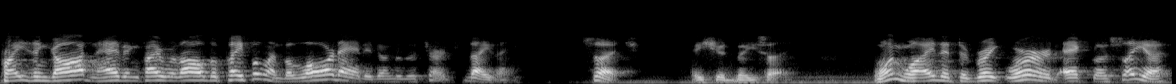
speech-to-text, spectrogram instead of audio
Praising God and having favor with all the people, and the Lord added unto the church daily such as should be saved. One way that the Greek word ecclesia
